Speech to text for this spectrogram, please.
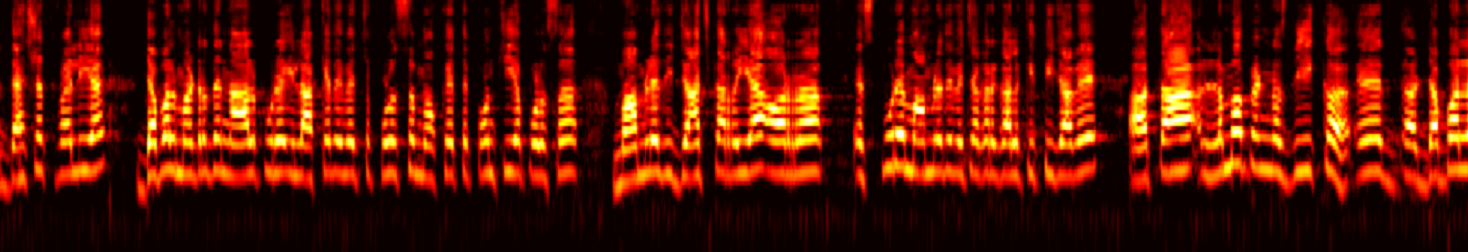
ਦਹਿਸ਼ਤ ਫੈਲੀ ਹੈ। ਡਬਲ ਮਰਡਰ ਦੇ ਨਾਲ ਪੂਰੇ ਇਲਾਕੇ ਦੇ ਵਿੱਚ ਪੁਲਿਸ ਮੌਕੇ ਤੇ ਪਹੁੰਚੀ ਹੈ। ਪੁਲਿਸ ਮਾਮਲੇ ਦੀ ਜਾਂਚ ਕਰ ਰਹੀ ਹੈ। ਔਰ ਇਸ ਪੂਰੇ ਮਾਮਲੇ ਦੇ ਵਿੱਚ ਅਗਰ ਗੱਲ ਕੀਤੀ ਜਾਵੇ ਤਾਂ ਲੰਮਾ ਪਿੰਡ ਨਜ਼ਦੀਕ ਇਹ ਡਬਲ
